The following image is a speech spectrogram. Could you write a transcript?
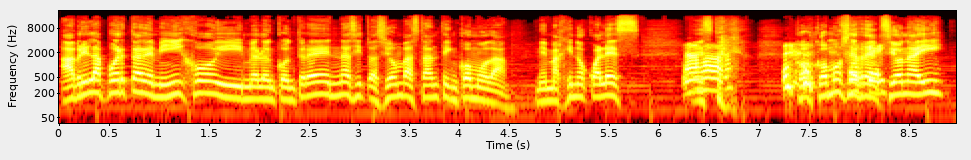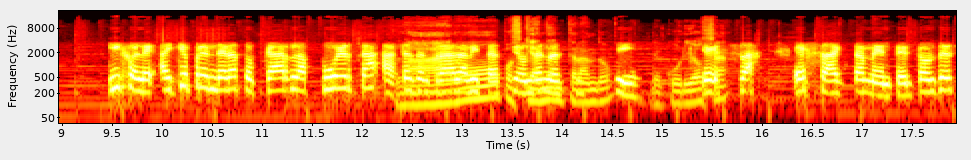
Abrí la puerta de mi hijo y me lo encontré en una situación bastante incómoda. Me imagino cuál es. Este, ¿Cómo se reacciona ahí? Híjole, hay que aprender a tocar la puerta antes de entrar a la pues, habitación de nuestro. sí. De curiosa. exactamente. Entonces,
